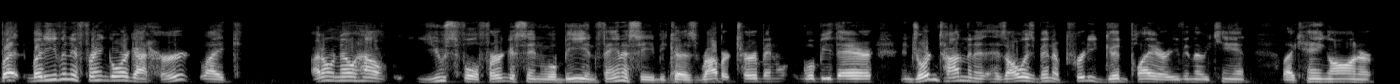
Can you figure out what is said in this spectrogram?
But but even if Frank Gore got hurt, like I don't know how useful Ferguson will be in fantasy because right. Robert Turbin will be there, and Jordan Todman has always been a pretty good player, even though he can't like hang on or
